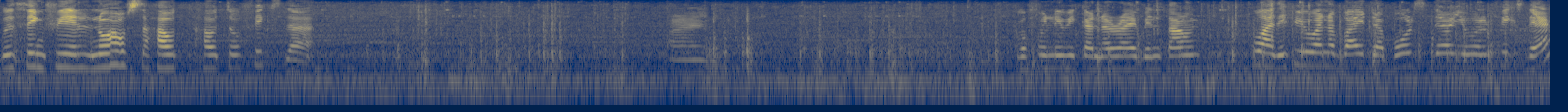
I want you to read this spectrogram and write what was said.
good thing Phil know how how how to fix that. And hopefully we can arrive in town. What if you wanna buy the bolts there you will fix there?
